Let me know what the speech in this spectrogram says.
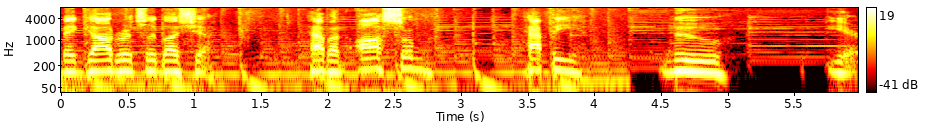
May God richly bless you. Have an awesome, happy new year.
